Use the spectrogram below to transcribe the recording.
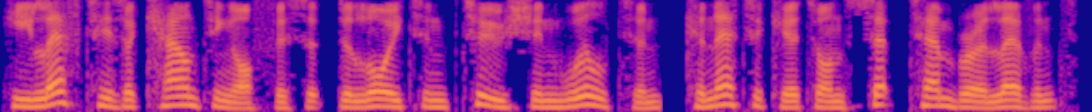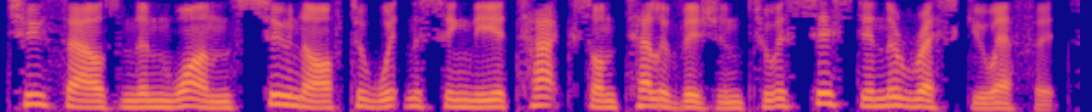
He left his accounting office at Deloitte & Touche in Wilton, Connecticut on September 11, 2001 soon after witnessing the attacks on television to assist in the rescue efforts.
